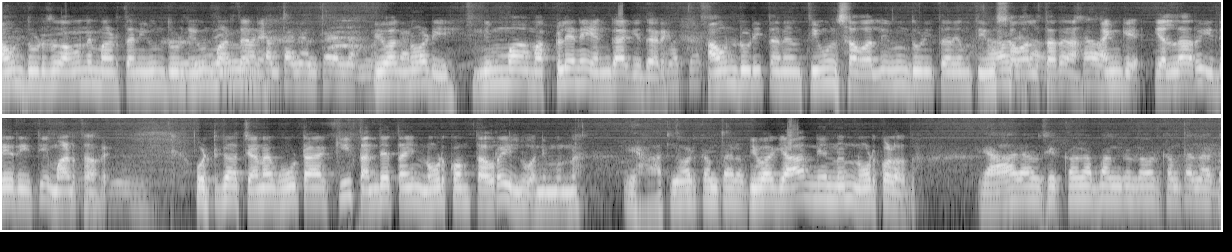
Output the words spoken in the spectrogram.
ಅವನ್ ದುಡ್ದು ಅವನೇ ಮಾಡ್ತಾನೆ ಇವನ್ ದುಡ್ದು ಇವನ್ ಮಾಡ್ತಾನೆ. ಇವಾಗ ನೋಡಿ ನಿಮ್ಮ ಮಕ್ಕಳೇನೆ ಹೆಂಗಾಗಿದ್ದಾರೆ? ಅವನ್ ದುಡಿತಾನೆ ಅಂತ ಇವನ್ ಸವಾಲು ಇವನ್ ದುಡಿತಾನೆ ಅಂತ ಇವ್ ಸವಾಲ್ ತರ ಹಂಗೆ ಎಲ್ಲಾರು ಇದೇ ರೀತಿ ಮಾಡ್ತಾವ್ರೆ. ಒಟ್ಗ ಚೆನ್ನಾಗಿ ಊಟ ಹಾಕಿ ತಂದೆ ತಾಯಿನ ನೋಡ್ಕೊಂತಾವ್ರೆ ಇಲ್ವ ನಿಮ್ಮನ್ನ? ನೋಡ್ಕೊಂತಾರ? ಇವಾಗ ಯಾರು ನಿನ್ನ ನೋಡ್ಕೊಳ್ಳೋದು? ಯಾರು ಸಿಕ್ಕೋಣ ಬಂದು ನೋಡ್ಕೊಂತಾನೆ ಅಡ್ಡ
